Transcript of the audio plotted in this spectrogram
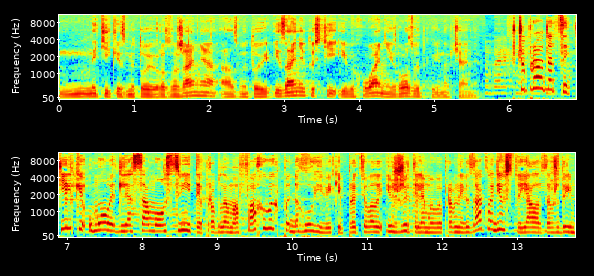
не тільки з метою розважання, а з метою і зайнятості, і виховання, і розвитку, і навчання. Щоправда, це тільки умови для самоосвіти. Проблема фахових педагогів, які працювали із жителями виправних закладів, стояла завжди.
